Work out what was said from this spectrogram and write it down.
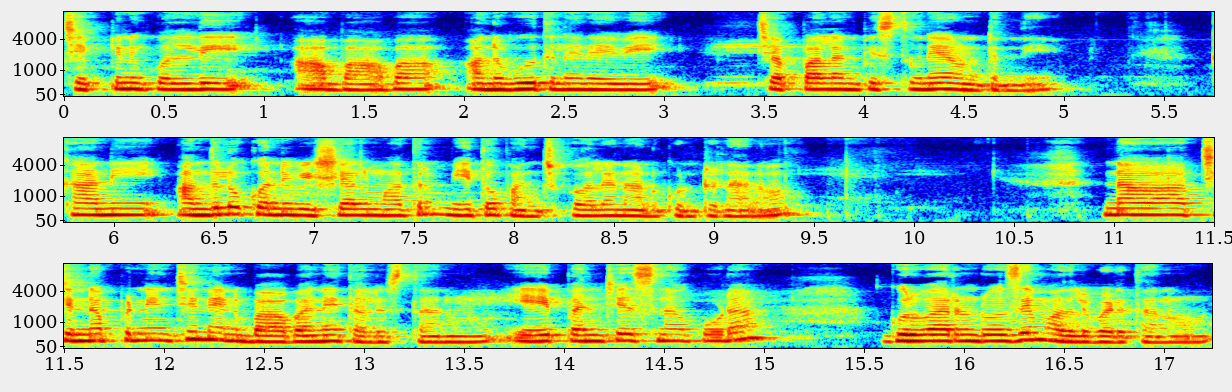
చెప్పిన కొలది ఆ బాబా అనుభూతులు అనేవి చెప్పాలనిపిస్తూనే ఉంటుంది. కానీ అందులో కొన్ని విషయాలు మాత్రం మీతో పంచుకోవాలని అనుకుంటున్నాను. నా చిన్నప్పటి నుంచి నేను బాబానే తలుస్తాను. ఏ పని చేసినా కూడా గురువారం రోజే మొదలు పెడతాను.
